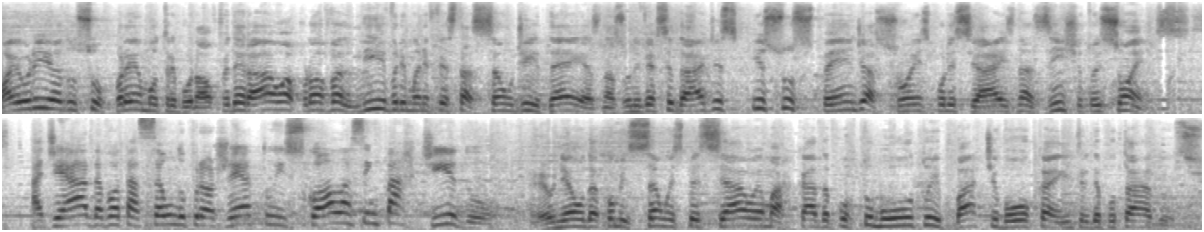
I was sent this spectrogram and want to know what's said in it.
Maioria do Supremo Tribunal Federal aprova livre manifestação de ideias nas universidades e suspende ações policiais nas instituições. Adiada a votação do projeto Escola Sem Partido. A reunião da comissão especial é marcada por tumulto e bate-boca entre deputados.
